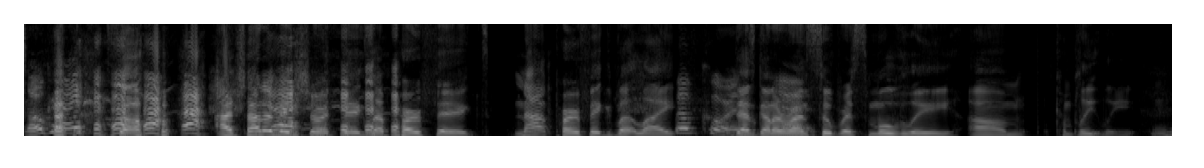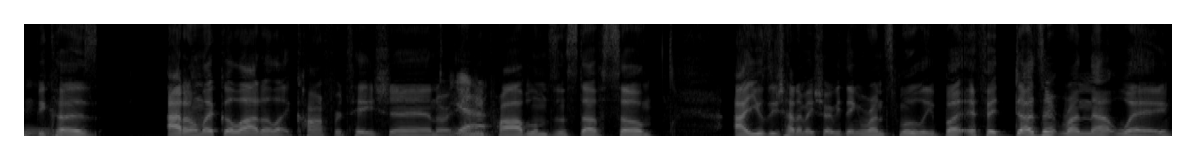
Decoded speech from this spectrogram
Okay. so I try to yeah. make sure things are perfect. Not perfect, but like of course that's gonna yes. run super smoothly, um, completely. Mm-hmm. Because I don't like a lot of like confrontation or yeah. any problems and stuff. So I usually try to make sure everything runs smoothly. But if it doesn't run that way,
